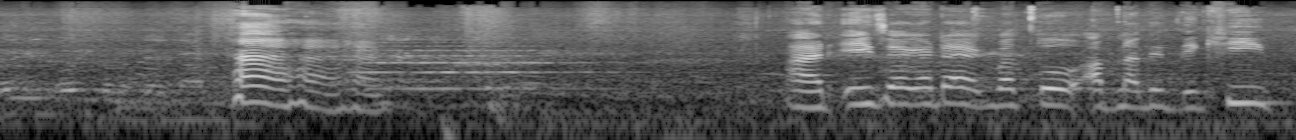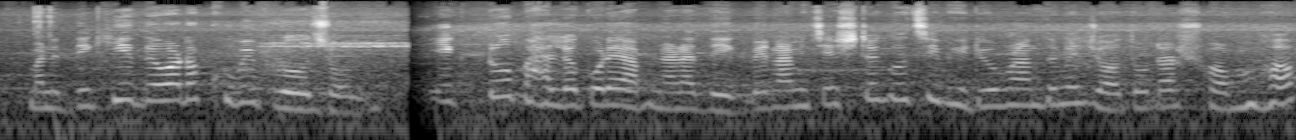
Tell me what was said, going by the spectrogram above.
ওই ওই করে হ্যাঁ হ্যাঁ হ্যাঁ। আর এই জায়গাটা একবার তো আপনাদের দেখি মানে দেখিয়ে দেওয়াটা খুবই প্রয়োজন। একটু ভালো করে আপনারা দেখবেন। আমি চেষ্টা করছি ভিডিওর মাধ্যমে যতটা সম্ভব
